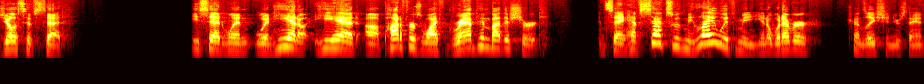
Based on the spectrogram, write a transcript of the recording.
Joseph said. He said when, when he had, a, he had uh, Potiphar's wife grab him by the shirt and say, Have sex with me, lay with me, you know, whatever translation you're saying.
